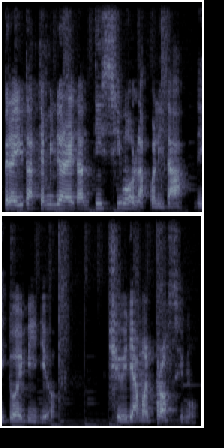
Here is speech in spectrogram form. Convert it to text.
per aiutarti a migliorare tantissimo la qualità dei tuoi video. Ci vediamo al prossimo!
